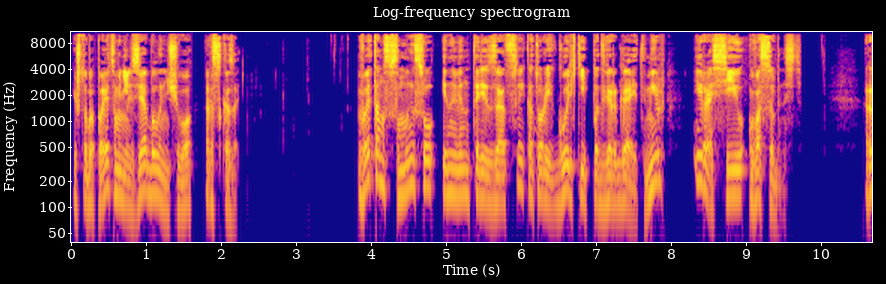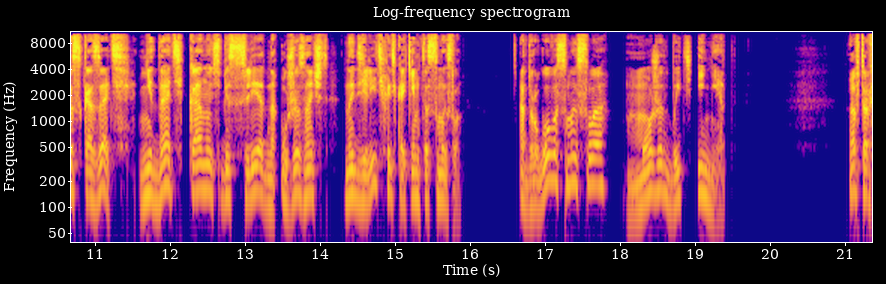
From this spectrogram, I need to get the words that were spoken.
и чтобы поэтому нельзя было ничего рассказать. В этом смысл инвентаризации, которой Горький подвергает мир и Россию в особенности. Рассказать, не дать кануть бесследно, уже значит наделить хоть каким-то смыслом. А другого смысла, может быть, и нет. Автор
